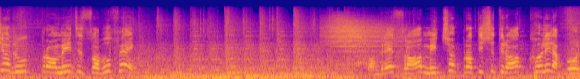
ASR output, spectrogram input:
ପିକ୍ଚରରୁ ପ୍ରମିଜ ସବୁ ଫେକ୍ କଂଗ୍ରେସର ମିଛ ପ୍ରତିଶ୍ରୁତିର ଖୋଲିଲା ପୋଲ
